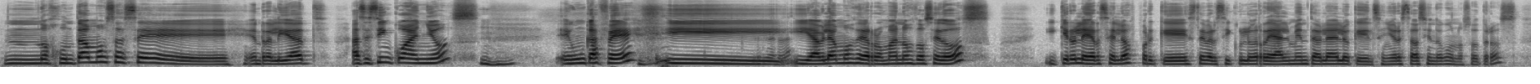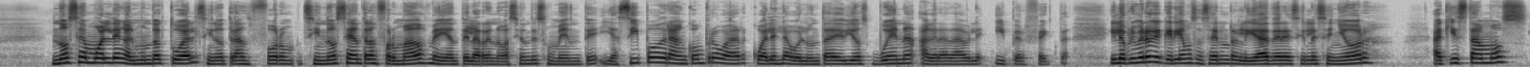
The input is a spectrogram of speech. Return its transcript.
Nos juntamos hace, en realidad, hace cinco años. Uh -huh en un café y, y hablamos de Romanos 12.2 y quiero leérselos porque este versículo realmente habla de lo que el Señor está haciendo con nosotros. No se amolden al mundo actual, sino, transform sino sean transformados mediante la renovación de su mente y así podrán comprobar cuál es la voluntad de Dios buena, agradable y perfecta. Y lo primero que queríamos hacer en realidad era decirle, Señor, aquí estamos,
